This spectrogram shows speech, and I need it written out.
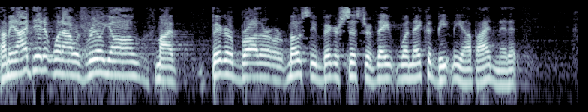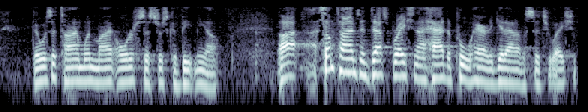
I mean, I did it when I was real young. My bigger brother, or mostly bigger sister, if they when they could beat me up, I admit it. There was a time when my older sisters could beat me up. Uh, sometimes in desperation, I had to pull hair to get out of a situation.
